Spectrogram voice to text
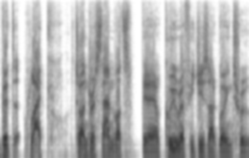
good, like to understand what queer refugees are going through.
